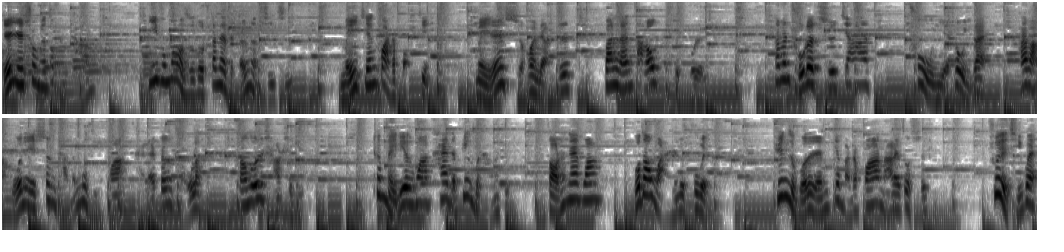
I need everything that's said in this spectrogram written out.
人人寿命都很长，衣服帽子都穿戴的整整齐齐，眉间挂着宝剑。每人使唤两只斑斓大老虎做仆人，他们除了吃家畜野兽以外，还把国内盛产的木槿花采来蒸熟了，当做日常食品。这美丽的花开的并不长久，早晨开花，不到晚上就枯萎了。君子国的人便把这花拿来做食品。说也奇怪，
